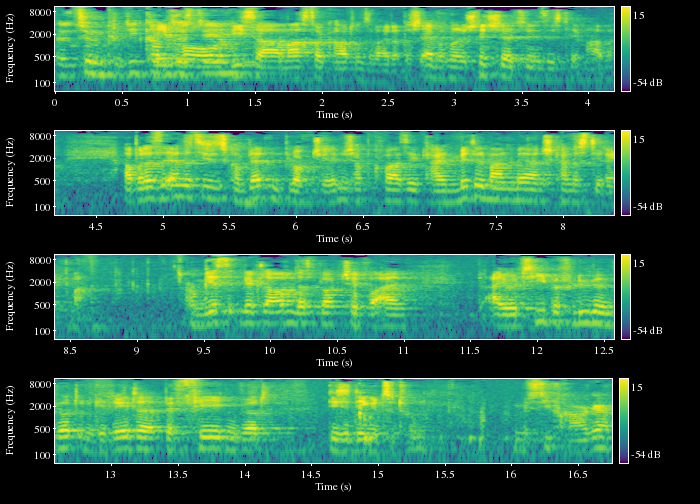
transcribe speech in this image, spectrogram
Also zu einem Kreditkartensystem. Visa, Mastercard und so weiter. Dass ich einfach nur eine Schnittstelle zu dem System habe. Aber das ändert sich jetzt komplett Blockchain. Ich habe quasi keinen Mittelmann mehr und ich kann das direkt machen. Und wir, wir glauben, dass Blockchain vor allem IoT beflügeln wird und Geräte befähigen wird, diese Dinge zu tun. Nun ist die Frage,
